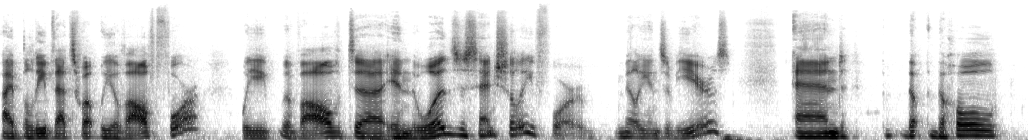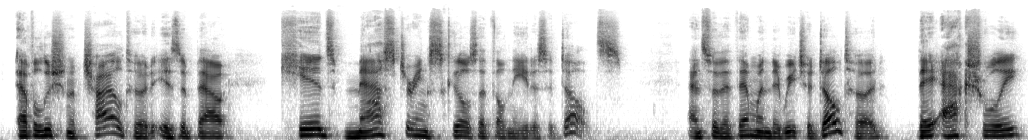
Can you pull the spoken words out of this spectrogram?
I believe that's what we evolved for. We evolved uh, in the woods essentially for millions of years. And the, the whole evolution of childhood is about kids mastering skills that they'll need as adults. And so that then when they reach adulthood, they actually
